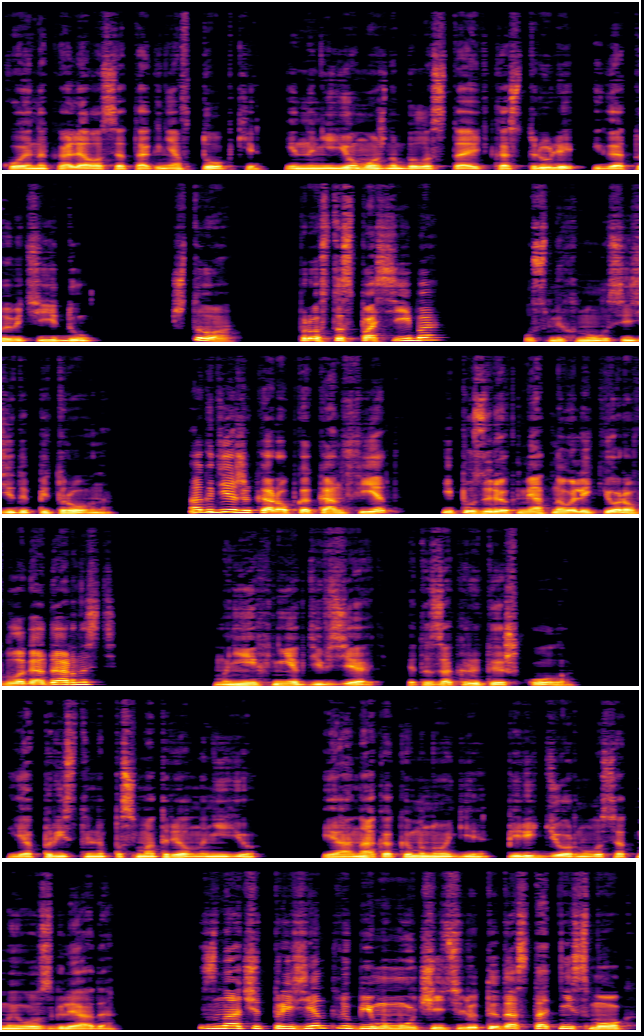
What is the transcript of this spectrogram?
кое накалялась от огня в топке, и на нее можно было ставить кастрюли и готовить еду. «Что, просто спасибо?» – усмехнулась Изида Петровна. «А где же коробка конфет и пузырек мятного ликера в благодарность?» «Мне их негде взять, это закрытая школа». Я пристально посмотрел на нее, и она, как и многие, передернулась от моего взгляда. «Значит, презент любимому учителю ты достать не смог,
